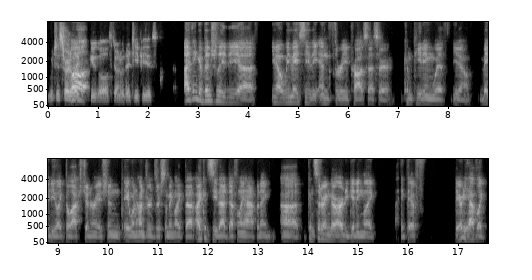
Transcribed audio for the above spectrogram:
which is sort of well, like Google's doing with their TPUs. I think eventually the uh, you know we may see the M3 processor competing with you know maybe like the last generation A100s or something like that. I could see that definitely happening. Uh, considering they're already getting like I think they have they already have like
